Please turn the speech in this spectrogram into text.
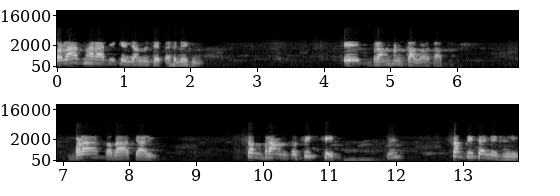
प्रहलाद महाराज जी के जन्म से पहले ही एक ब्राह्मण का लड़का था। बड़ा सदाचारी सब भ्रांत शिक्षित सब विषय में गुणी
